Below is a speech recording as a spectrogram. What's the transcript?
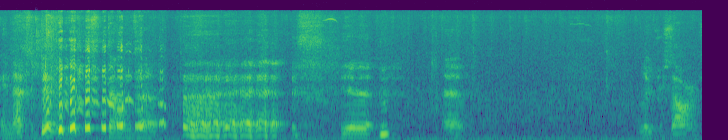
And that's a big thumbs up. yeah. Uh, Lutrasaurus.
